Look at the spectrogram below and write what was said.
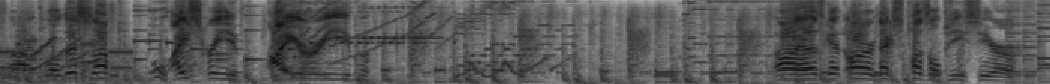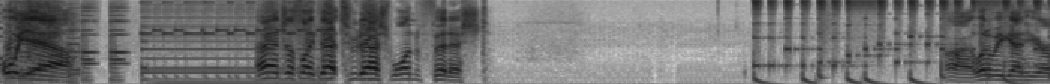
Alright, blow this up. Ooh, ice cream. Ireme. Alright, let's get our next puzzle piece here. Oh yeah! And just like that, 2-1 finished. Alright, what do we got here?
